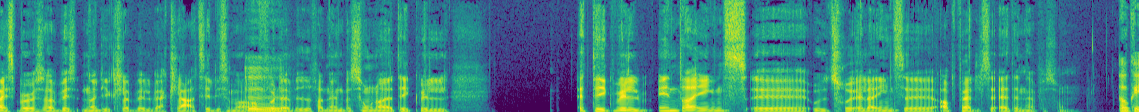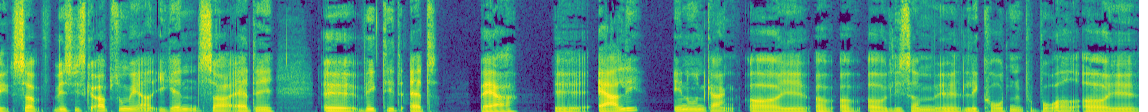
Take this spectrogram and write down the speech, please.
vice versa, hvis, når de klar, vil være klar til ligesom, at, mm. at få Mm. det at vide fra den anden person, og at det ikke vil at det ikke vil ændre ens øh, udtryk eller ens øh, opfattelse af den her person. Okay, så hvis vi skal opsummere igen, så er det øh, vigtigt at være øh, ærlig endnu en gang, og, øh, og, og, og ligesom øh, lægge kortene på bordet, og, øh,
